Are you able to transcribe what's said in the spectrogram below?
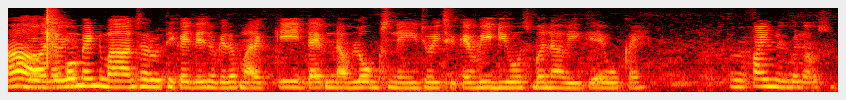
હા અને કોમેન્ટમાં જરૂરથી કહી દેજો કે તમારે કઈ ટાઈપના વ્લોગ્સ ને એ જોઈ છે કે વિડીયોઝ બનાવી કે એવું કંઈ. તમે ફાઇનલ બનાવશું.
